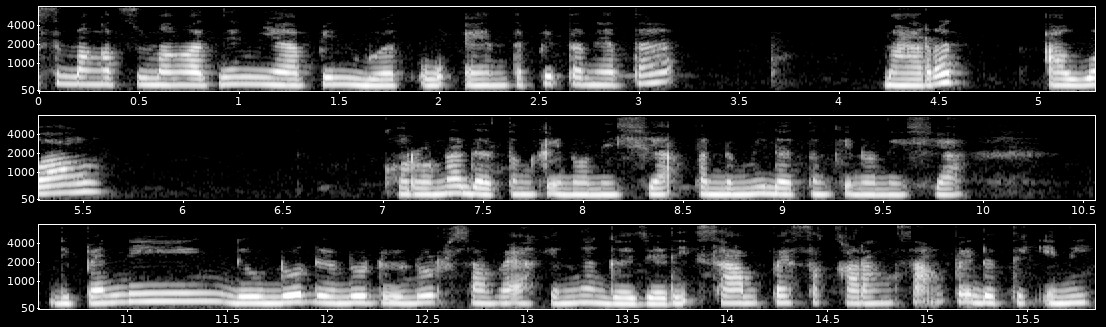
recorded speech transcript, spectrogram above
semangat-semangatnya nyiapin buat UN, tapi ternyata Maret awal Corona datang ke Indonesia, pandemi datang ke Indonesia. Depending, diundur, diundur, diundur, sampai akhirnya gak jadi. Sampai sekarang, sampai detik ini,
